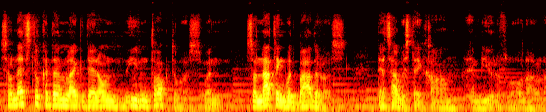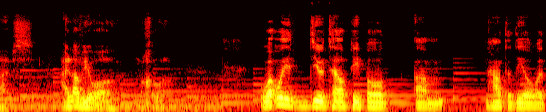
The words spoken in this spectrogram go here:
So let's look at them like they don't even talk to us when so nothing would bother us. That's how we stay calm and beautiful all our lives. I love you all. What would you tell people um, how to deal with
